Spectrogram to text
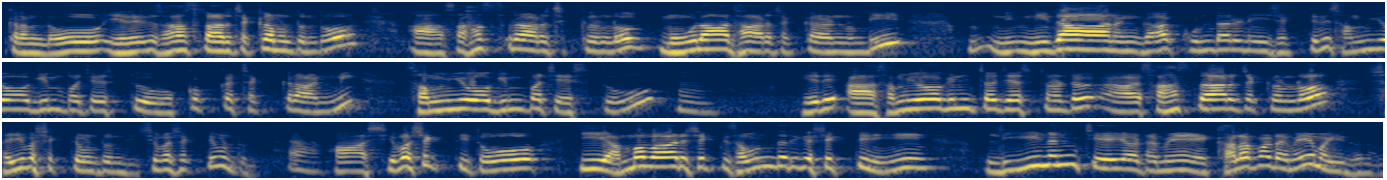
చక్రంలో ఏదైతే సహస్రార చక్రం ఉంటుందో ఆ సహస్రార చక్రంలో మూలాధార చక్రం నుండి నిదానంగా కుండలిని శక్తిని సంయోగింపచేస్తూ ఒక్కొక్క చక్రాన్ని సంయోగింపచేస్తూ. ఏది ఆ సంయోగించ చేస్తున్నట్టు ఆ సహస్రార చక్రంలో శైవ శక్తి ఉంటుంది శివశక్తి ఉంటుంది ఆ. శివశక్తితో ఈ అమ్మవారి శక్తి సౌందర్య శక్తిని లీనం చేయటమే కలపడమే మైథునం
